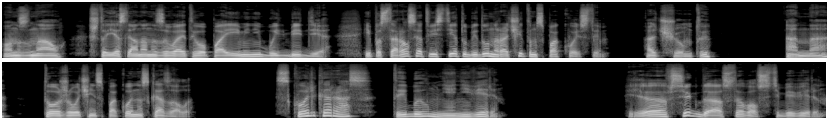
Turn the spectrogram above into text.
Он знал, что если она называет его по имени, быть беде, и постарался отвести эту беду нарочитым спокойствием. «О чем ты?» Она тоже очень спокойно сказала. Сколько раз ты был мне неверен?» «Я всегда оставался тебе верен»,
